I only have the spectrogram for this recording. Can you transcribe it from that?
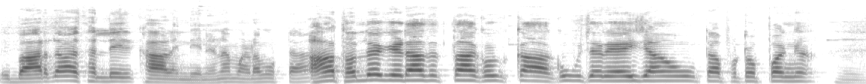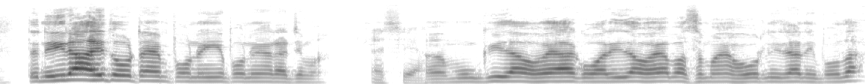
ਵੀ ਬਾਹਰ ਦਾ ਥੱਲੇ ਖਾ ਲੈਂਦੇ ਨੇ ਨਾ ਮਾੜਾ ਮੋਟਾ। ਆਹ ਥੱਲੇ ਗੇੜਾ ਦਿੱਤਾ ਕੋਈ ਘਾਹ ਘੂ ਚਰਿਆ ਹੀ ਜਾਉ ਟੱਪ ਟੁੱਪਾਂਗਾ ਹੂੰ। ਤੇ ਨੀਰਾ ਅਸੀਂ ਦੋ ਟਾਈਮ ਪਾਉਣੇ ਹੀ ਪਾਉਣੇ ਆ ਰਜਮਾ। ਅੱਛਾ। ਹਾਂ ਮੂੰਗੀ ਦਾ ਹੋਇਆ ਗਵਾਰੀ ਦਾ ਹੋਇਆ ਬਸ ਮੈਂ ਹੋਰ ਨੀਰਾ ਨਹੀਂ ਪਾਉਂਦਾ।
